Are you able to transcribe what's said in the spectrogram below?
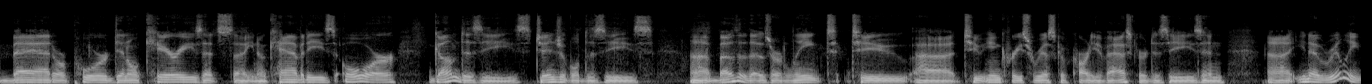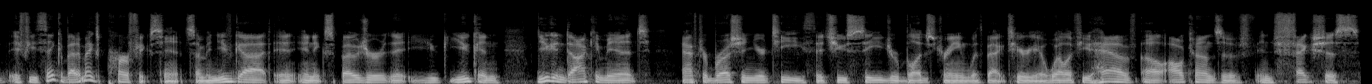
bad or poor dental caries, that's, uh, you know, cavities, or gum disease, gingival disease. Uh, both of those are linked to uh, to increased risk of cardiovascular disease, and uh, you know, really, if you think about it, it makes perfect sense. I mean, you've got an, an exposure that you you can you can document after brushing your teeth that you seed your bloodstream with bacteria. Well, if you have uh, all kinds of infectious,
